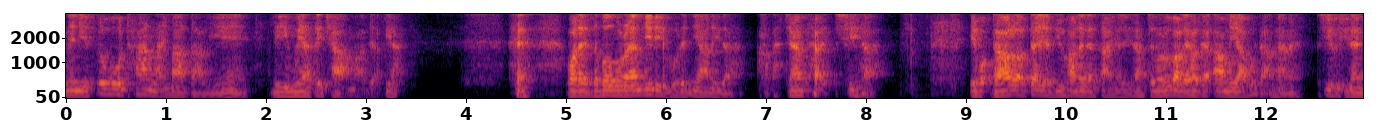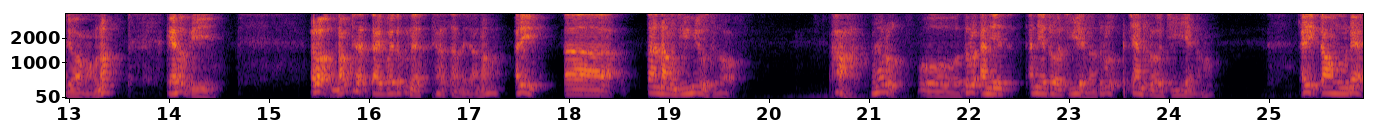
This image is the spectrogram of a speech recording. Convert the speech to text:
နည်းနည်းစိုးမိုးထားနိုင်မှသာလျှင်လေငွင်းကစိတ်ချရမှာဗျာဒီလားဟောတဲ့တပုံရန်ပြည်တွေကိုလည်းညနေတာအကျန်းဖတ်ရှိတာအေးပေါ့ဒါကတော့တက်ရ view ဟာနဲ့လည်းဆိုင်တယ်လေနော်ကျွန်တော်တို့ကလည်းဟုတ်တယ်အားမရဘူးဒါအမှန်ပဲအရှိကိုရှိတိုင်းပြောရမှာပေါ့နော်ကဲဟုတ်ပြီ အဲ့တော့နောက်ထပ်တိုက်ပွဲတစ်ခုနဲ့ထပ်ဆက်လိုက်ကြနော်အဲ့ဒီအာတန်တောင်ကြီးမြို့ဆိုတော့ဟာမင်းတို့ဟိုသူတို့အနေအနေတော်ကြီးရနော်သူတို့အကျန်းတော်ကြီးရနော်အဲ့ဒီတောင်ငူနဲ့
